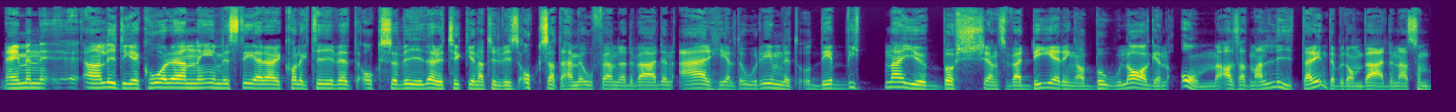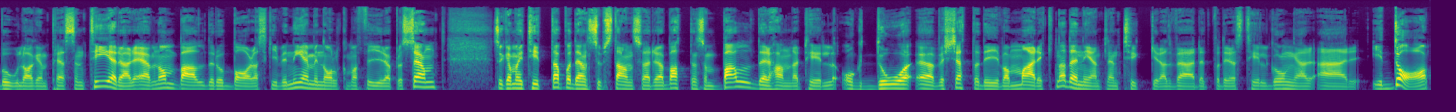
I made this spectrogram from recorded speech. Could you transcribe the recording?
Nej, men eh, analytikerkåren, investerarkollektivet och så vidare tycker naturligtvis också att det här med oförändrade värden är helt orimligt och det vitt vittnar ju börsens värdering av bolagen om, alltså att man litar inte på de värdena som bolagen presenterar. Även om Balder då bara skriver ner med 0,4% så kan man ju titta på den substansvärderabatten som Balder handlar till och då översätta det i vad marknaden egentligen tycker att värdet på deras tillgångar är idag.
